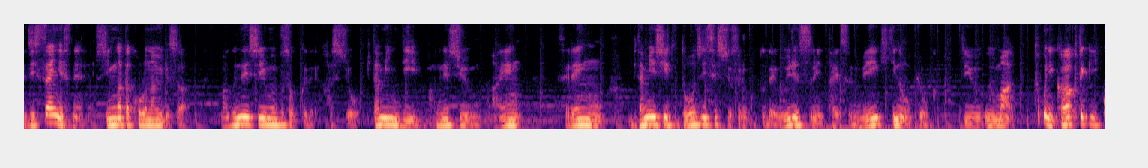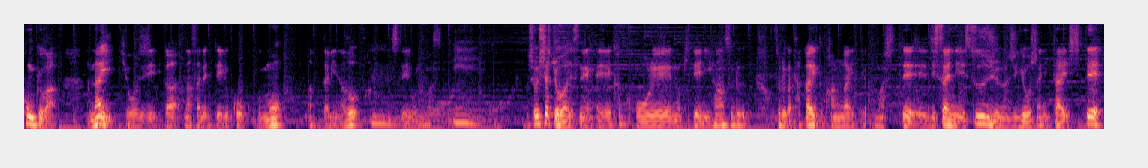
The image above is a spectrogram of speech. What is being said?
実際にですね、新型コロナウイルスはマグネシウム不足で発症、ビタミン D、マグネシウム、亜鉛、セレンをビタミン C と同時に摂取することでウイルスに対する免疫機能強化っていう、まあ、特に科学的根拠がない表示がなされている広告もあったりなどしております。うんえー消費者庁はですね、え各法令の規定に違反する恐れが高いと考えてまして、実際に数十の事業者に対して、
